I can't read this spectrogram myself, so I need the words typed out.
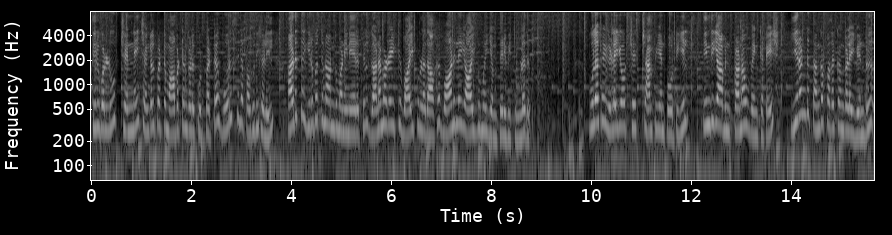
திருவள்ளூர் சென்னை செங்கல்பட்டு மாவட்டங்களுக்குட்பட்ட ஒரு சில பகுதிகளில் அடுத்த இருபத்தி நான்கு மணி நேரத்தில் கனமழைக்கு வாய்ப்புள்ளதாக வானிலை ஆய்வு மையம் தெரிவித்துள்ளது. உலக இளையோர் செஸ் சாம்பியன் போட்டியில் இந்தியாவின் பிரணவ் வெங்கடேஷ் இரண்டு தங்கப்பதக்கங்களை வென்று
